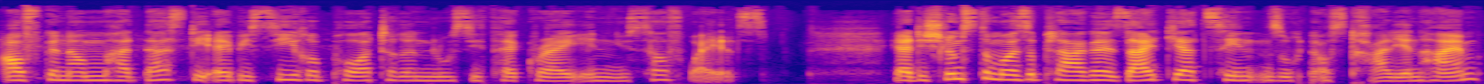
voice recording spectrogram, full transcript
Aufgenommen hat das die ABC-Reporterin Lucy Thackeray in New South Wales. Ja, die schlimmste Mäuseplage seit Jahrzehnten sucht Australien heim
